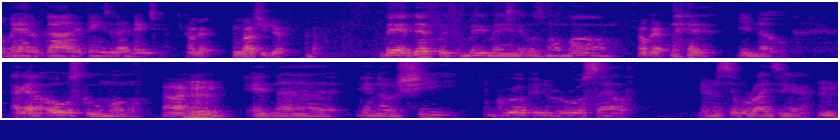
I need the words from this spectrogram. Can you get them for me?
a man of God and things of that nature. Okay. What about you, Joe? Man, definitely for me, man, it was my mom. Okay. you know, I got an old school mama, All right. and uh, you know she grew up in the rural South during the civil rights era. Mm.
